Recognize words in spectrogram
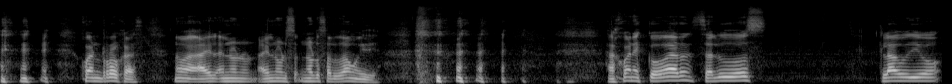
Juan Rojas, no, a él, no, lo saludamos hoy día. a Juan Escobar, saludos. Claudio,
